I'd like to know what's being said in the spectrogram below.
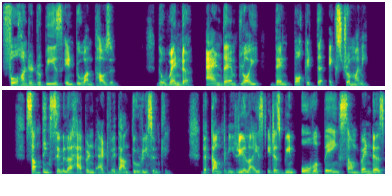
400 rupees into 1000. The vendor and the employee then pocket the extra money. Something similar happened at Vedantu recently. The company realized it has been overpaying some vendors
